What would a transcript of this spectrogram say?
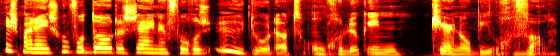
Eerst maar eens, hoeveel doden zijn er volgens u door dat ongeluk in Tsjernobyl gevallen?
